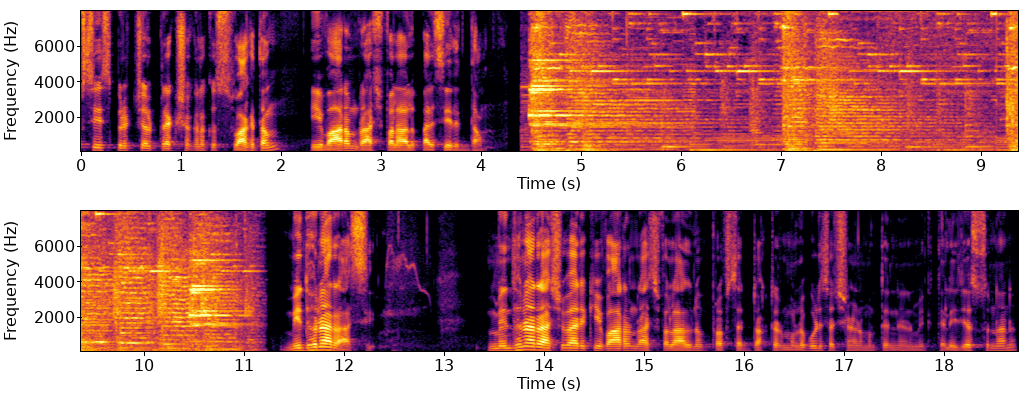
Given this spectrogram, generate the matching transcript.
పిఎఫ్సి స్పిరిచువల్ ప్రేక్షకులకు స్వాగతం. ఈ వారం రాశిఫలాలు పరిశీలిద్దాం. మిథున రాశి. మిథున రాశి వారికి వారం రాశిఫలాలను ప్రొఫెసర్ డాక్టర్ ముల్లపూడి సత్యనారాయణమూర్తి నేను మీకు తెలియజేస్తున్నాను.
